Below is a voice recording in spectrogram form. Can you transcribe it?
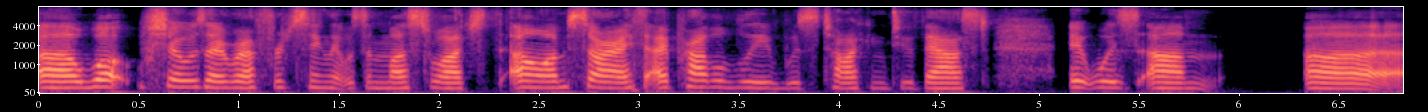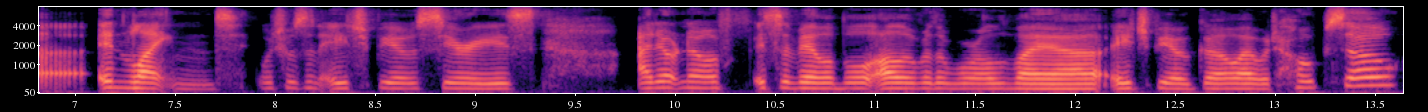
Uh, what show was I referencing that was a must watch? Oh, I'm sorry, I, th- I probably was talking too fast. It was um, uh, Enlightened, which was an HBO series. I don't know if it's available all over the world via HBO Go. I would hope so.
